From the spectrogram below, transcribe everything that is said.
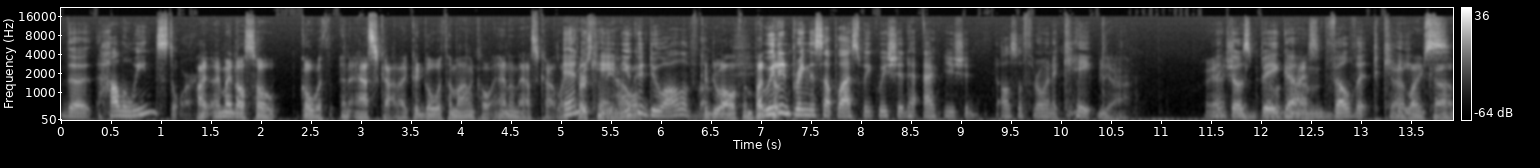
the Halloween store. I, I might also go with an ascot. I could go with a monocle and an ascot, like and Thurston a cane. You could do all of them. Could do all of them. But we the, didn't bring this up last week. We should. Act, you should also throw in a cape. Yeah. yeah like those big nice. um, velvet capes. Yeah, like uh,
